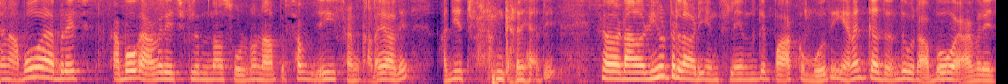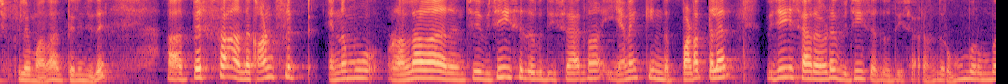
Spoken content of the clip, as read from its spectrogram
and above average above average film தான் சொல்லணும் நான் பெருசாக விஜய் ஃபேன் கிடையாது அஜித் ஃபேன் கிடையாது. ஸோ நான் ஒரு நியூட்ரல் ஆடியன்ஸ்லேருந்து பார்க்கும்போது எனக்கு அது வந்து ஒரு அபோவ் ஆவரேஜ் ஃபிலிமாக தான் தெரிஞ்சுது. பெருசாக அந்த கான்ஃப்ளிக்ட் என்னமோ நல்லா தான் இருந்துச்சு. விஜய் சேதுபதி சார் தான் எனக்கு இந்த படத்தில் விஜய் சாரை விட விஜய் சேதுபதி சார் வந்து ரொம்ப ரொம்ப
